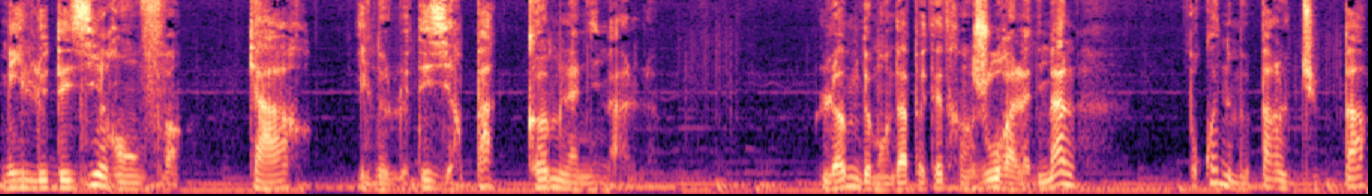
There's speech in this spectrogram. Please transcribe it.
Mais il le désire en vain, car il ne le désire pas comme l'animal. L'homme demanda peut-être un jour à l'animal Pourquoi ne me parles-tu pas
